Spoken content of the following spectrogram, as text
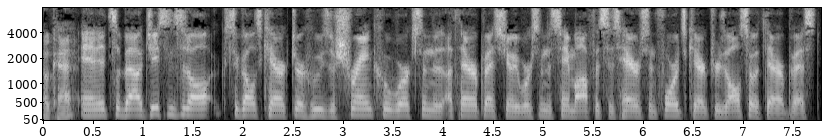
Okay. and it's about Jason Segel's character, who's a shrink who works in the, a therapist. You know, he works in the same office as Harrison Ford's character, who's also a therapist.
